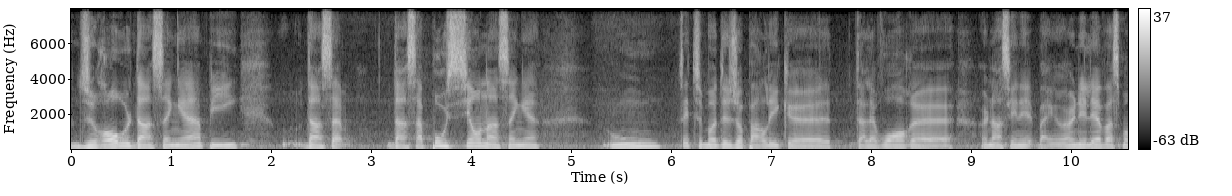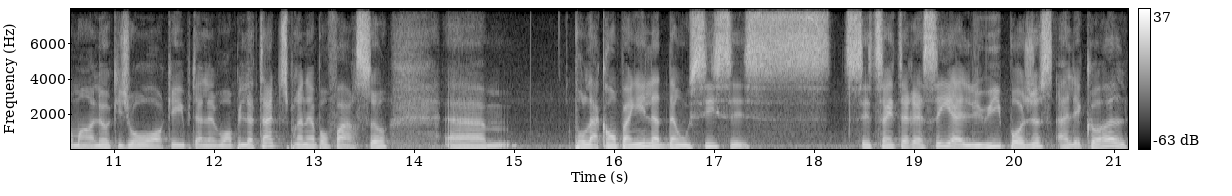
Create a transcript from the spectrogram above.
du rôle d'enseignant, puis dans sa, dans sa position d'enseignant. Où, tu m'as déjà parlé que tu allais voir euh, un ancien, ben, un élève à ce moment-là qui joue au hockey, puis tu allais le voir. Puis le temps que tu prenais pour faire ça, euh, pour l'accompagner là-dedans aussi, c'est c'est de s'intéresser à lui, pas juste à l'école,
